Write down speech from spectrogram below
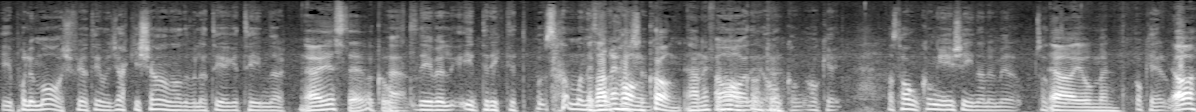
i Polymage för timmar? Jackie Chan hade väl ett eget team där. Ja, just det. Det var coolt. Eh, det är väl inte riktigt på samma nivå. Fast han är. Hongkong. Han är från Ja, Hongkong. jag. Hongkong. Okej. Fast Hongkong är ju Kina numera. Så att, Ja, jo men. okej då. Ja,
